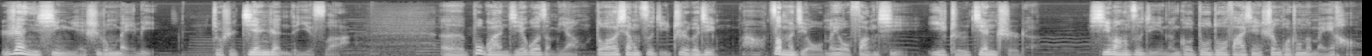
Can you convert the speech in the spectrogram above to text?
韧性也是一种美丽，就是坚韧的意思啊。呃，不管结果怎么样，都要向自己致个敬啊！这么久没有放弃，一直坚持着，希望自己能够多多发现生活中的美好，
